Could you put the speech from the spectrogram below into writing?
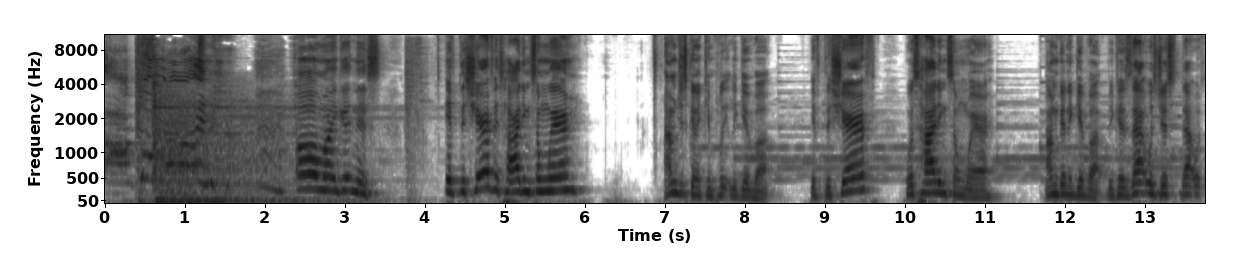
Oh, come on. Oh my goodness. If the sheriff is hiding somewhere, I'm just gonna completely give up. If the sheriff was hiding somewhere, I'm gonna give up because that was just, that was,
